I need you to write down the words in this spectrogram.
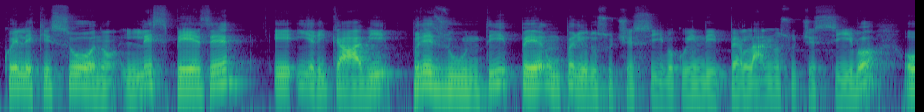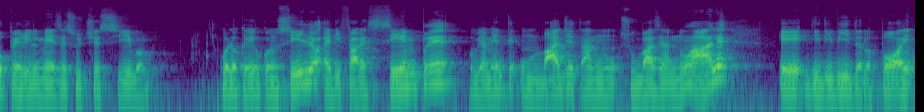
quelle che sono le spese e i ricavi presunti per un periodo successivo, quindi per l'anno successivo o per il mese successivo. Quello che io consiglio è di fare sempre ovviamente un budget annu- su base annuale e di dividerlo poi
